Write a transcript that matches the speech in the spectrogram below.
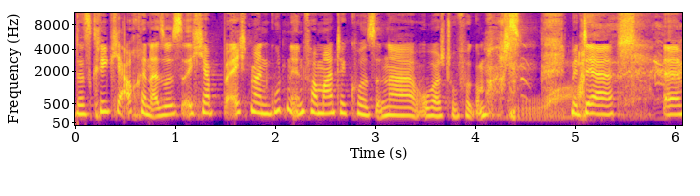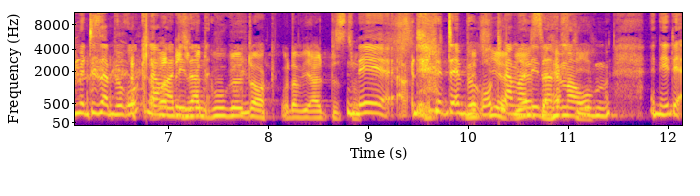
Das kriege ich auch hin. Also es, ich habe echt mal einen guten Informatikkurs in der Oberstufe gemacht. mit der, äh, mit dieser Büroklammer, Aber die nicht dann. mit Google Doc. Oder wie alt bist du? Nee, mit der hier, Büroklammer, wie die dann immer oben. Nee, der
